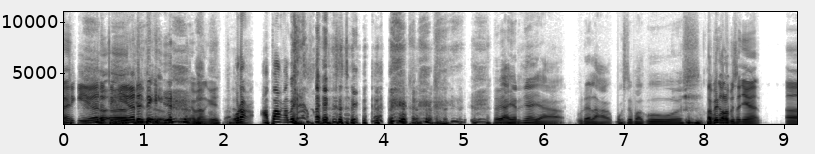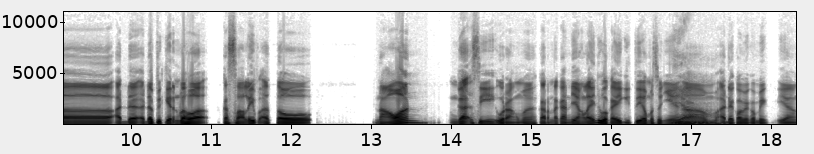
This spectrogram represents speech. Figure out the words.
detik iya, detik iya, detik iya. Emang gitu Orang apa kabeh Tapi akhirnya ya udahlah maksudnya bagus. Tapi kalau misalnya eh ada ada pikiran bahwa kesalip atau naon enggak sih orang mah karena kan yang lain juga kayak gitu ya maksudnya Iya. ada komik-komik yang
